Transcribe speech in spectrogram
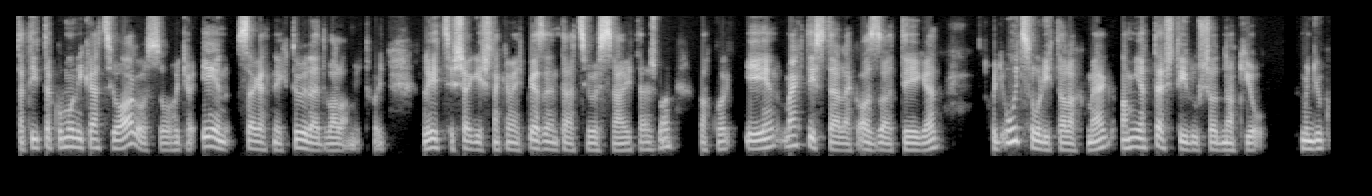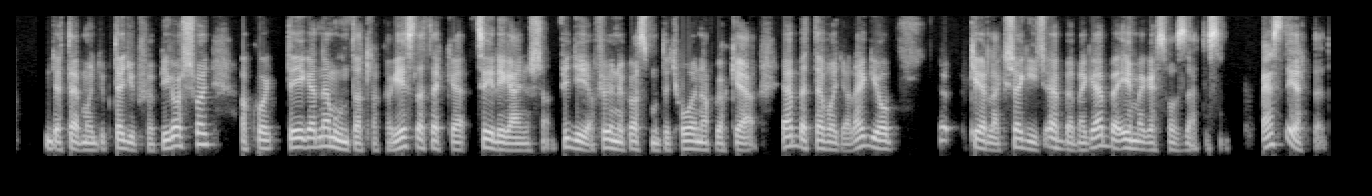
Tehát itt a kommunikáció arról szól, hogyha én szeretnék tőled valamit, hogy légy segíts nekem egy prezentáció összeállításban, akkor én megtisztellek azzal téged, hogy úgy szólítalak meg, ami a te jó. Mondjuk ugye te mondjuk tegyük fel piros vagy, akkor téged nem untatlak a részletekkel, célirányosan. Figyelj, a főnök azt mondta, hogy holnapra kell, ebbe te vagy a legjobb, kérlek segíts ebbe meg ebbe, én meg ezt hozzáteszem. Ezt érted?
